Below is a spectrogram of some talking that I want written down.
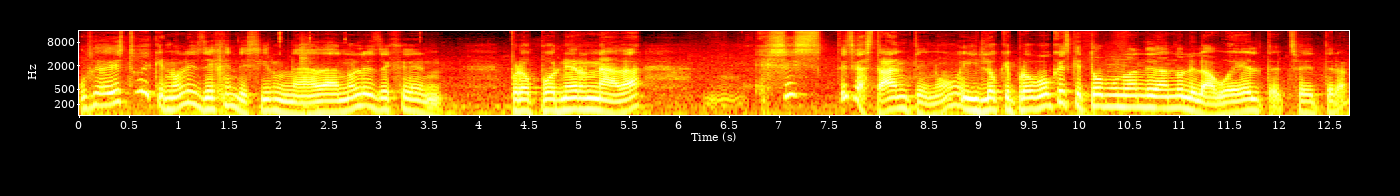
o sea, esto de que no les dejen decir nada, no les dejen proponer nada, eso es desgastante, ¿no? Y lo que provoca es que todo el mundo ande dándole la vuelta, etcétera.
